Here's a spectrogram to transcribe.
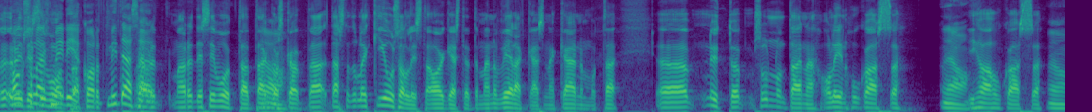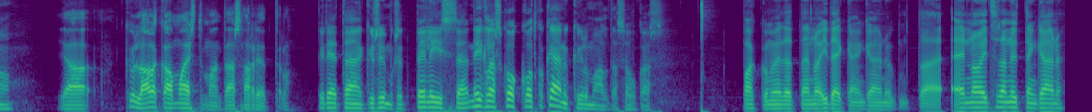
sulla sivuuttaa. mediakort? Mitä sä... Mä, yrit, mä yritin sivuuttaa tämän, Joo. koska tä, tästä tulee kiusallista oikeasti, että mä en ole vieläkään siinä käynyt, mutta ö, nyt sunnuntaina olin hukassa, Joo. ihan hukassa, Joo. ja kyllä alkaa maistumaan taas harjoittelu. Pidetään kysymykset pelissä. Niklas Kokko, ootko käynyt kylmäaltassa hukassa? pakko myöntää, että en ole itsekään käynyt, mutta en ole itse asiassa nytten käynyt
